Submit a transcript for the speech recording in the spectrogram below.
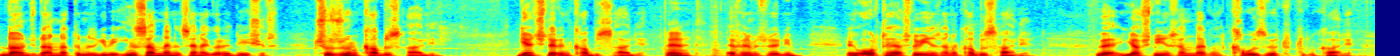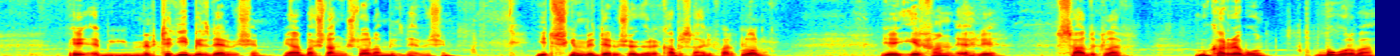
Daha önce de anlattığımız gibi insandan insana göre değişir. Çocuğun kabız hali, gençlerin kabız hali, Evet. efendim söyleyeyim, e, orta yaşlı bir insanın kabız hali ve yaşlı insanların kabız ve tutukluk hali. E, e, müptedi bir dervişin, yani başlangıçta olan bir dervişin, yetişkin bir dervişe göre kabız hali farklı olur. E, irfan ehli, sadıklar, mukarrebun, bu gruba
